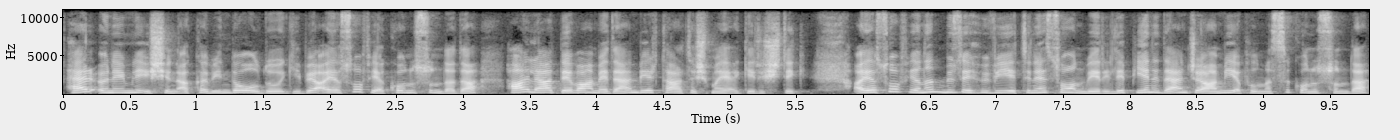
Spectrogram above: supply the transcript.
Her önemli işin akabinde olduğu gibi Ayasofya konusunda da hala devam eden bir tartışmaya giriştik. Ayasofya'nın müze hüviyetine son verilip yeniden cami yapılması konusunda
